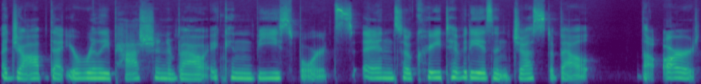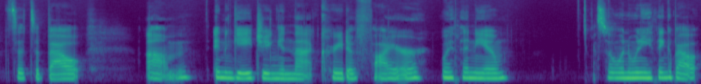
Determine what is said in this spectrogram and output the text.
a job that you're really passionate about. It can be sports. And so creativity isn't just about the arts, it's about um, engaging in that creative fire within you. So when, when you think about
